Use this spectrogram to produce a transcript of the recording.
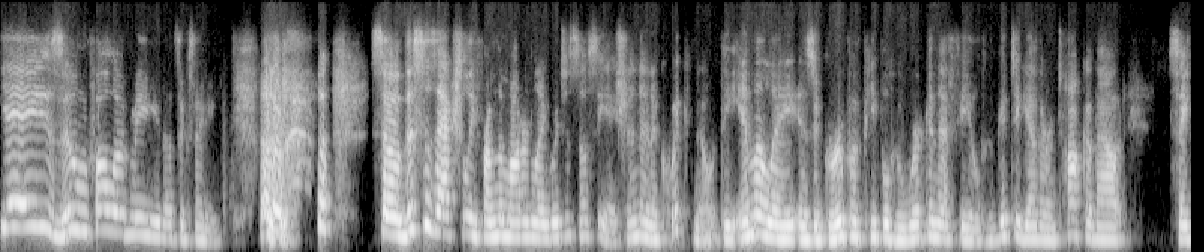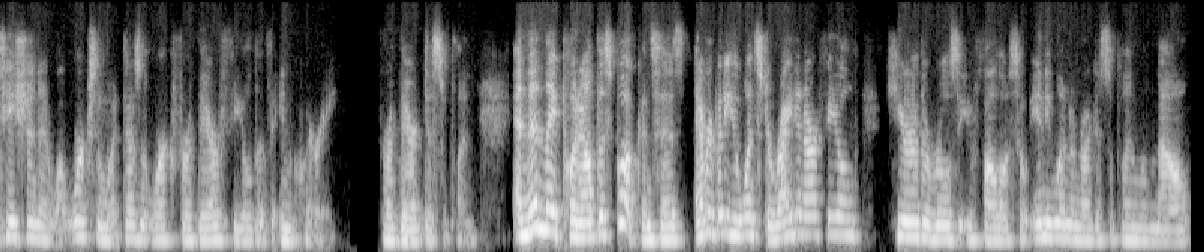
Yay, Zoom followed me. That's exciting. Um, so this is actually from the Modern Language Association. And a quick note, the MLA is a group of people who work in that field who get together and talk about citation and what works and what doesn't work for their field of inquiry. for their discipline. And then they put out this book and says, everybody who wants to write in our field, here are the rules that you follow. So anyone in our discipline will know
